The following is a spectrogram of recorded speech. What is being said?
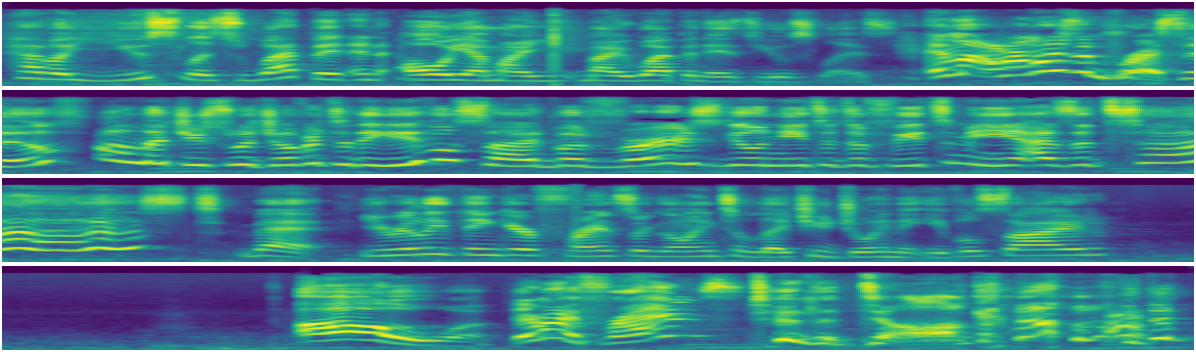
have a useless weapon, and oh yeah, my my weapon is useless. And my armor's impressive. I'll let you switch over to the evil side, but first you'll need to defeat me as a test. Bet. You really think your friends are going to let you join the evil side? Oh, they're my friends? the dog. the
